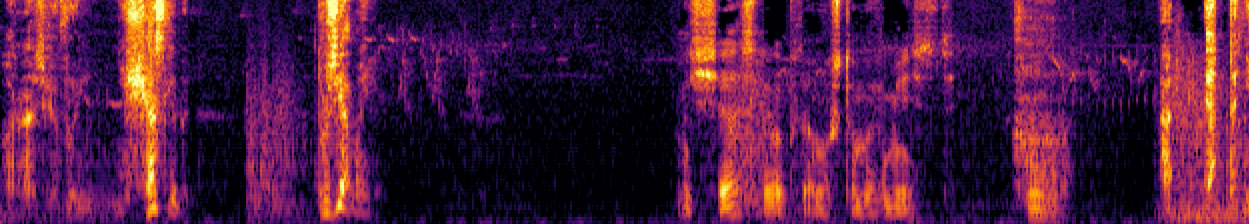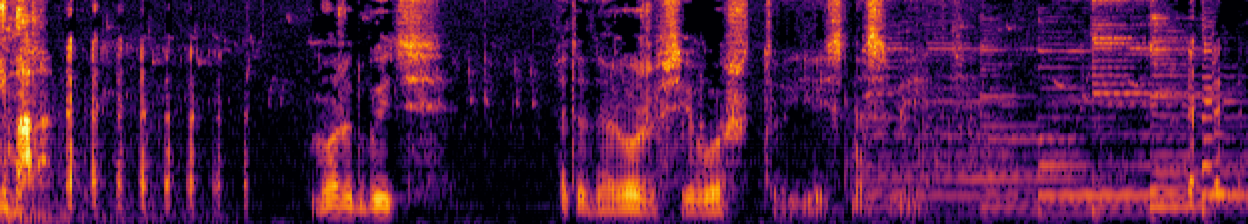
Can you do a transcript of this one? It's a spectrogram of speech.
А разве вы несчастливы? Друзья мои, Мы счастливы, потому что мы вместе. а это немало. Может быть, это дороже всего, что есть на свете.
